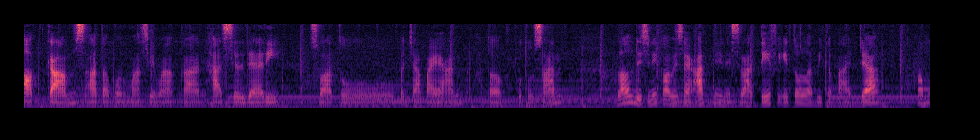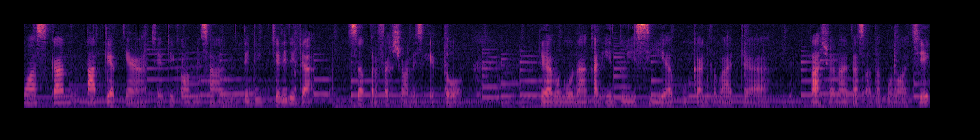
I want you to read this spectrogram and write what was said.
outcomes ataupun memaksimalkan hasil dari suatu pencapaian atau keputusan. Lalu di sini kalau misalnya administratif itu lebih kepada memuaskan targetnya. Jadi kalau misalnya jadi, jadi tidak seperfeksionis itu dengan menggunakan intuisi ya, bukan kepada rasionalitas ataupun logik.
